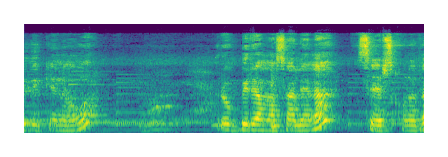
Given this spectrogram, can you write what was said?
ಇದಕ್ಕೆ ನಾವು ರುಬ್ಬಿರೋ ಮಸಾಲೆನ ಸೇರಿಸ್ಕೊಳ್ಳೋದ?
